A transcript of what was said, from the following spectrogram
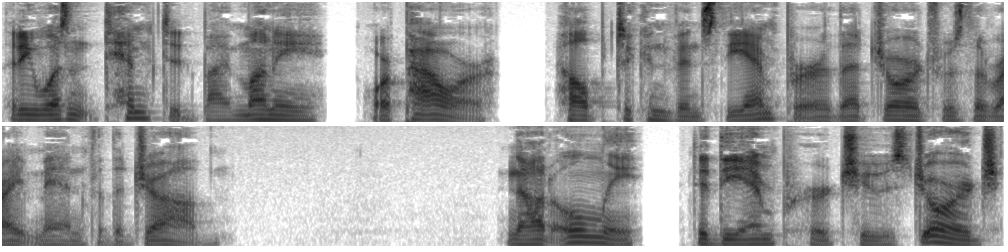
that he wasn't tempted by money or power, helped to convince the emperor that George was the right man for the job. Not only did the emperor choose George,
